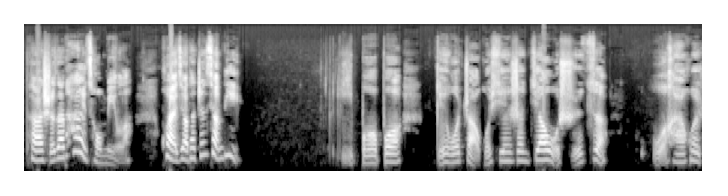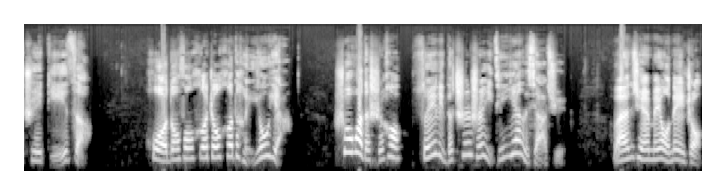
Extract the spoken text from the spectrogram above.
他实在太聪明了，快叫他真相弟。李伯伯。给我找过先生教我识字，我还会吹笛子。霍东风喝粥喝得很优雅，说话的时候嘴里的吃食已经咽了下去，完全没有那种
